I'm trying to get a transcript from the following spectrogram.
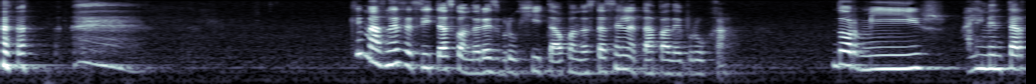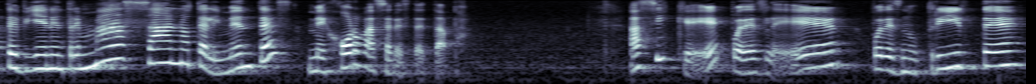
más necesitas cuando eres brujita o cuando estás en la etapa de bruja? Dormir, alimentarte bien. Entre más sano te alimentes, mejor va a ser esta etapa. Así que puedes leer, puedes nutrirte.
